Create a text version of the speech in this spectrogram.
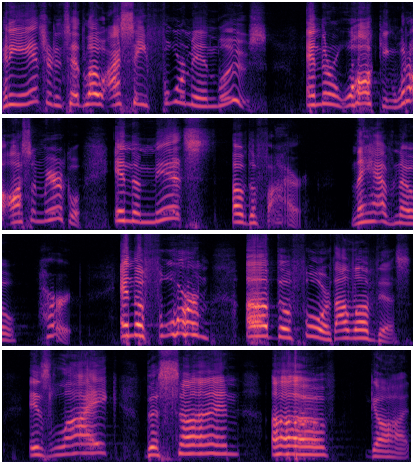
And he answered and said, Lo, I see four men loose, and they're walking. What an awesome miracle. In the midst of the fire. They have no hurt. And the form of the fourth, I love this, is like the Son of God.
